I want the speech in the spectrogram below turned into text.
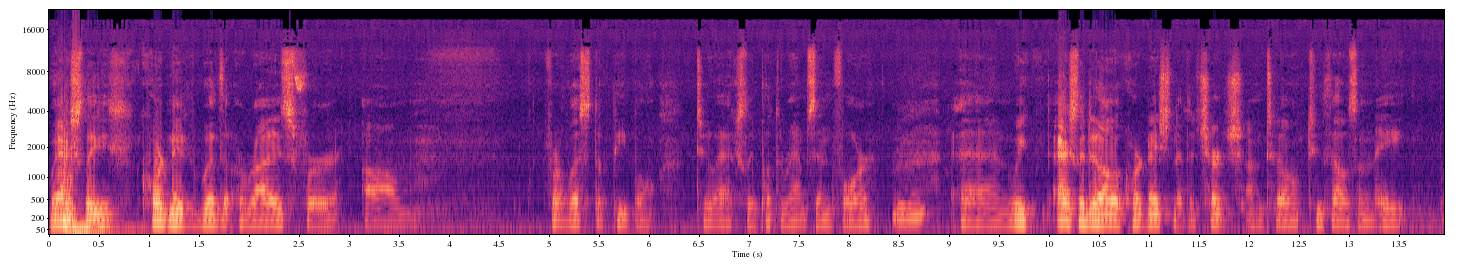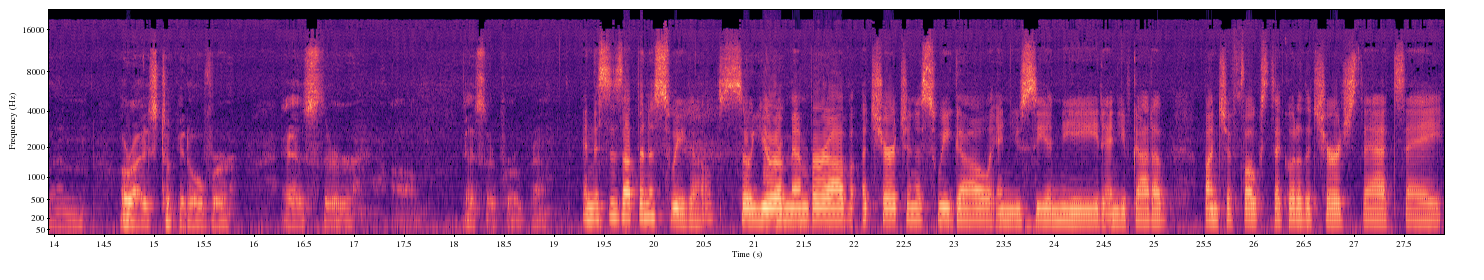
we actually coordinated with Arise for um, for a list of people to actually put the ramps in for, Mm-hmm. and we actually did all the coordination at the church until 2008 when Arise took it over as their um, as their program. And this is up in Oswego. So you're a member of a church in Oswego and you see a need and you've got a bunch of folks that go to the church that say,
